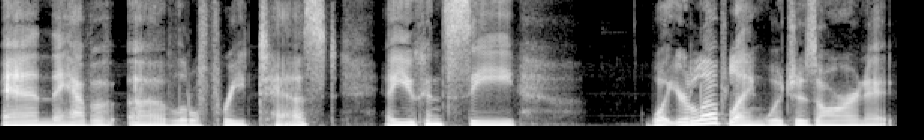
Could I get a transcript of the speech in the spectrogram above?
and they have a, a little free test, and you can see what your love languages are and it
